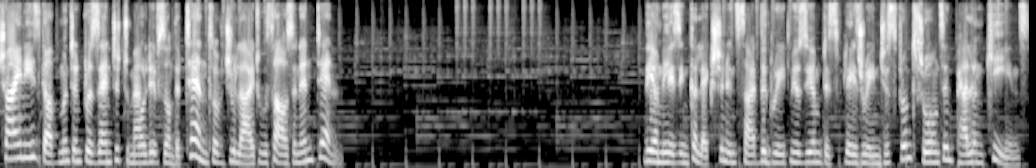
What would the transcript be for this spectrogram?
Chinese government and presented to Maldives on the 10th of July 2010. The amazing collection inside the Great Museum displays ranges from thrones and palanquins.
